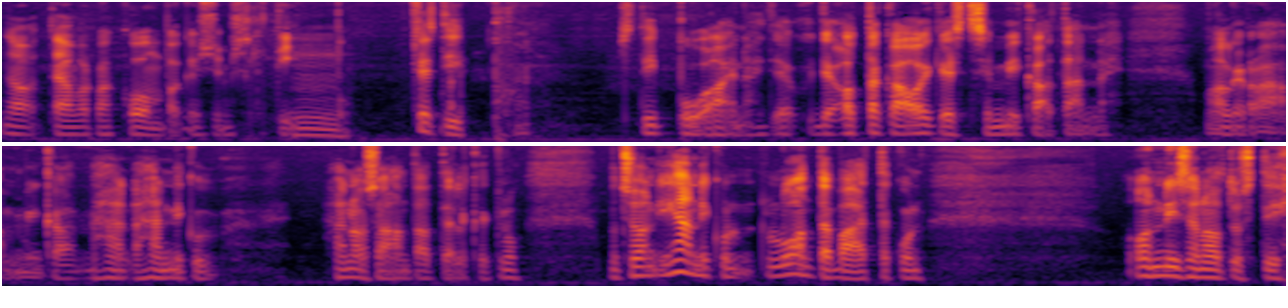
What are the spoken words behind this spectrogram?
No, tämä on varmaan kompa kysymys, tippu. Mm. Se tippuu. Se tippuu aina. Ja, ja ottakaa oikeasti se Mika tänne, Malliraan Mika. Hän, hän, niin kuin, hän osaa antaa teille Mutta se on ihan niin kuin luontevaa, että kun on niin sanotusti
